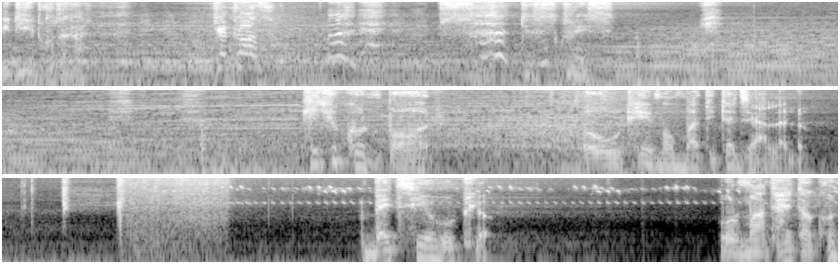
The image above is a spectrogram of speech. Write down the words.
ইডিয়েট কোথাকার? গেট লস্ট ডিসগ্রেস কিছুক্ষণ পর ও উঠে মোমবাতিটা জ্বালালো। বেটসিও উঠল। ওর মাথায় তখন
